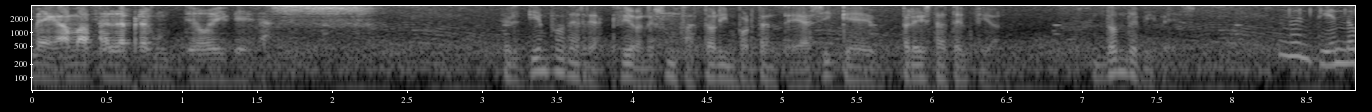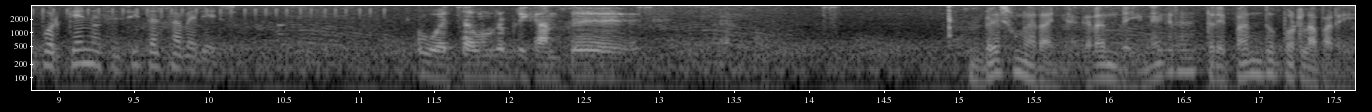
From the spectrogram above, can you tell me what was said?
Venga, vamos a hacerle preguntoides. El tiempo de reacción es un factor importante, así que presta atención. ¿Dónde vives? No entiendo por qué necesita saber eso. Uh, este es un replicante. Ves una araña grande y negra trepando por la pared.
